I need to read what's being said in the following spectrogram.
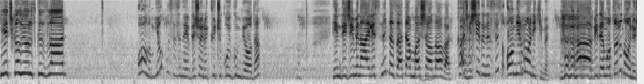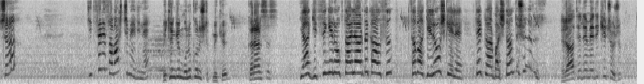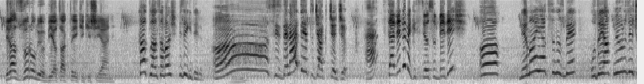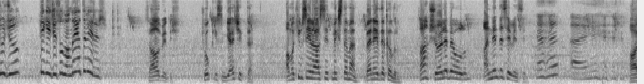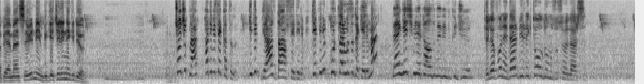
Geç kalıyoruz kızlar. Oğlum yok mu sizin evde şöyle küçük uygun bir oda? Hindiciğimin ailesinin de zaten maşallah var. Kaç kişiydiniz siz? 11 mi 12 mi? ha, bir de motorun 13 ha? Gitsene Savaşçım evine. Bütün gün bunu konuştuk Mükü. Kararsız. Ya gitsin gene Oktaylar'da kalsın. Sabah gele hoş gele. Tekrar baştan düşünürüz. Rahat edemedi ki çocuk. Biraz zor oluyor bir yatakta iki kişi yani. Kalk lan Savaş bize gidelim. Aa, sizde nerede yatacak cacık? Ha? Sen ne demek istiyorsun Bediş? Aa ne manyaksınız be. Odaya yatmıyoruz ya çocuğu. Bir gece salonda yatıverir. Sağ ol Bediş. Çok iyisin gerçekten. Ama kimseyi rahatsız etmek istemem. Ben evde kalırım. Ha şöyle be oğlum. Annen de sevinsin. Abi hemen sevinmeyin. Bir geceliğine gidiyorum. Çocuklar hadi bize katılın. Gidip biraz dans edelim. Tepinip kurtlarımızı dökelim ha? Ben geç bile kaldım eve bükücüğüm. Telefon eder birlikte olduğumuzu söylersin.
